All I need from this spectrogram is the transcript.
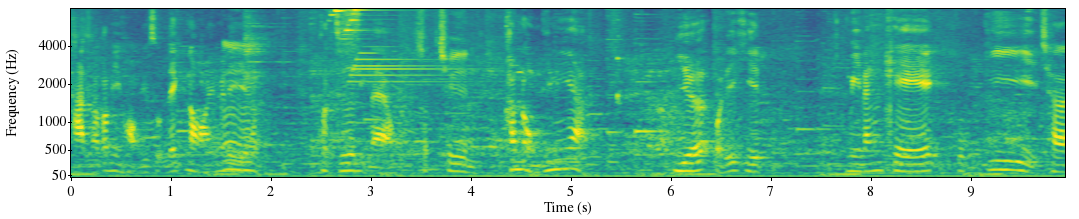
ชัดแล้วก็มีหอมยูสุเล็กน้อยไม่ได้เยอะสดชื่นอีกแล้ว สดชื่น ขนมที่เนี่ยเยอะกว่าที่คิด มีทั้งเค้กคุกกี้ใช่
